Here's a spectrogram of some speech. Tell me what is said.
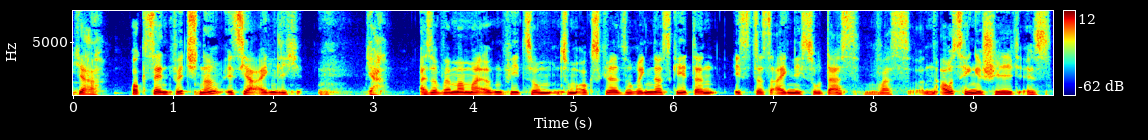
ja, Ox-Sandwich, ne, ist ja eigentlich, ja, also wenn man mal irgendwie zum, zum Ochsgrill, zum Ringers geht, dann ist das eigentlich so das, was ein Aushängeschild ist.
